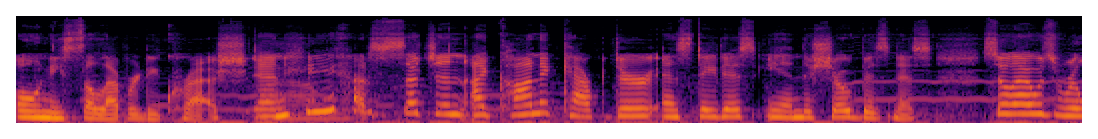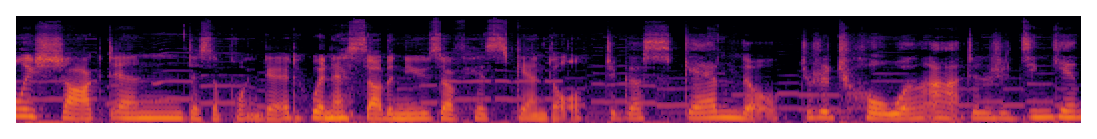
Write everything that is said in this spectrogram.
only celebrity crush, and he had such an iconic character and status in the show business. So I was really shocked and disappointed when I saw the news of his scandal. 这个 scandal 就是丑闻啊，真的是惊天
